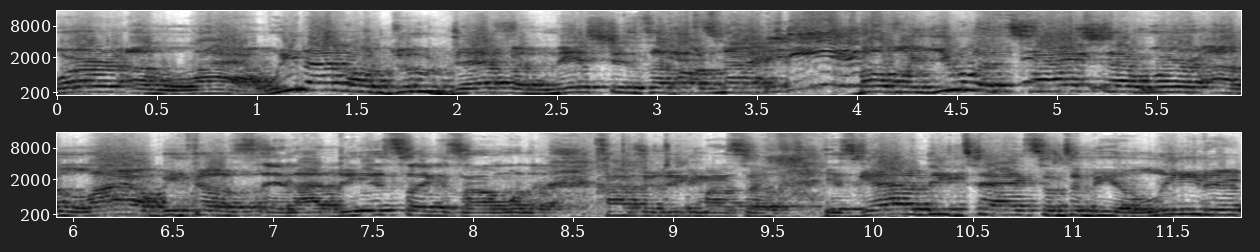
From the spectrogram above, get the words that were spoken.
word allow, we not gonna do definitions all That's night. what it is. But when you attach that word allow, because and I did say because I don't want to contradict myself, it's got to be taxing to be a leader.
